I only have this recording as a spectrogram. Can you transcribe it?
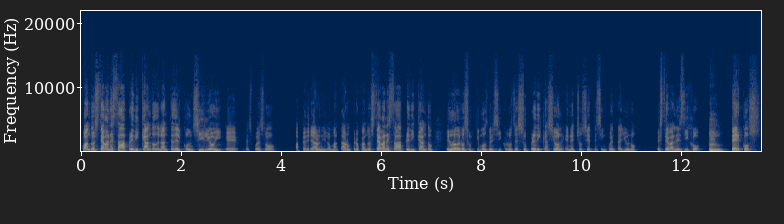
cuando Esteban estaba predicando delante del concilio y que después lo apedrearon y lo mataron, pero cuando Esteban estaba predicando, en uno de los últimos versículos de su predicación, en Hechos 7:51, Esteban les dijo, tercos,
